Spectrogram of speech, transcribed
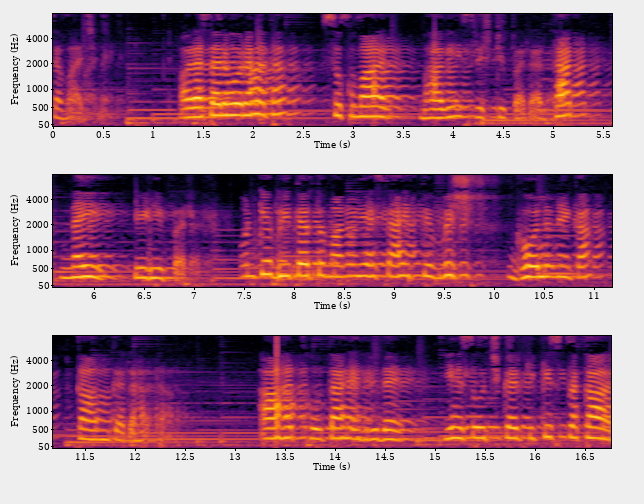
समाज में। और असर हो रहा था सुकुमार भावी सृष्टि पर, अर्थात नई पीढ़ी पर। उनके भीतर तो मानो यह साहित्य विष घोलने का काम कर रहा था। आहत होता है हृदय यह सोचकर कि किस प्रकार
